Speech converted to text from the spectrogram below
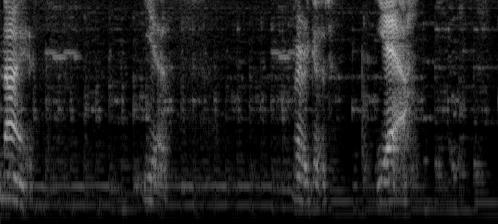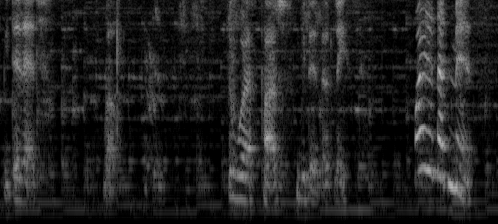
Nice. Yes. Very good. Yeah. We did it. Well, the worst part. We did at least. Why did that miss?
